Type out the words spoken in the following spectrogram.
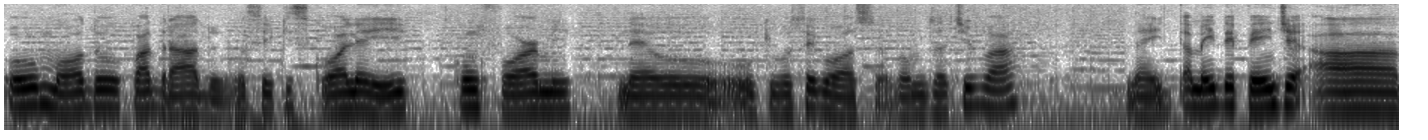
ou modo quadrado. Você que escolhe aí conforme, né, o, o que você gosta. Vamos desativar, né? E também depende a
